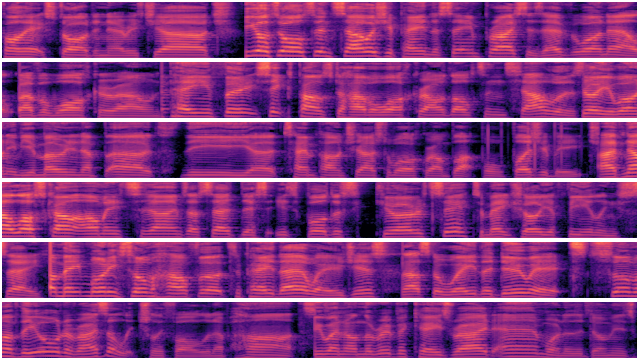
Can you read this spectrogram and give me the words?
for the extraordinary charge. If you go to Alton Towers, you're paying the same price as everyone else to have a walk around. You're paying £36 to have a walk around Alton Towers. Sure, you won't if you're moaning about the uh, £10 charge to walk around Blackpool Pleasure Beach. I've now lost count how many times I've said this. It's for the security to make sure you're feeling safe. I make money somehow for to pay their their wages. That's the way they do it. Some of the older rides are literally falling apart. We went on the River Caves ride and one of the dummies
